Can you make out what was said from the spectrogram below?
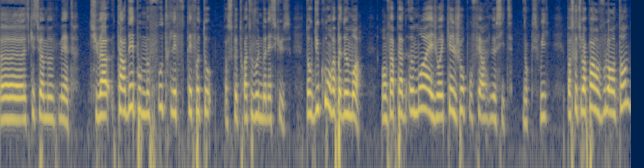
euh, qu'est-ce que tu vas me mettre? Tu vas tarder pour me foutre tes photos, parce que tu auras toujours une bonne excuse. Donc du coup, on va perdre un mois. On va perdre un mois et j'aurai 15 jours pour faire le site. Donc oui. Parce que tu vas pas en vouloir entendre.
